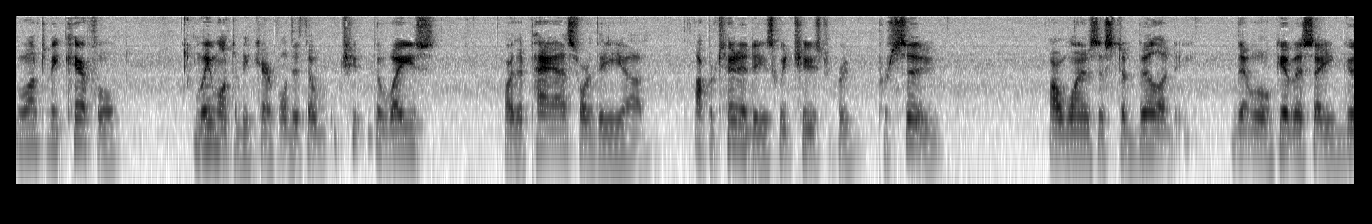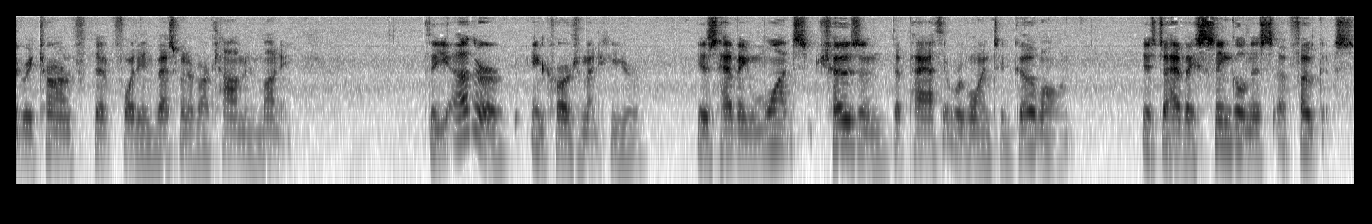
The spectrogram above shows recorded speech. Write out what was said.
want to be careful we want to be careful that the the ways or the paths or the uh, opportunities we choose to pursue are ones of stability that will give us a good return for the, for the investment of our time and money. The other encouragement here is having once chosen the path that we're going to go on, is to have a singleness of focus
